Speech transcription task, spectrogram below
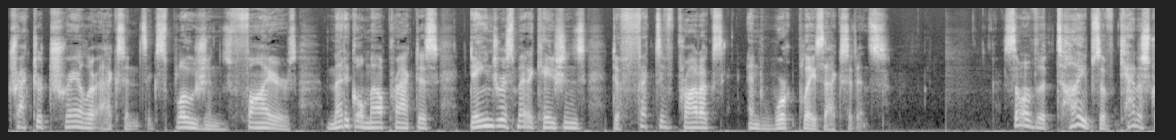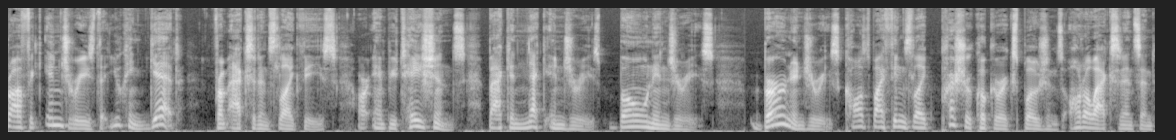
tractor trailer accidents, explosions, fires, medical malpractice, dangerous medications, defective products, and workplace accidents. Some of the types of catastrophic injuries that you can get from accidents like these are amputations, back and neck injuries, bone injuries, burn injuries caused by things like pressure cooker explosions, auto accidents, and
